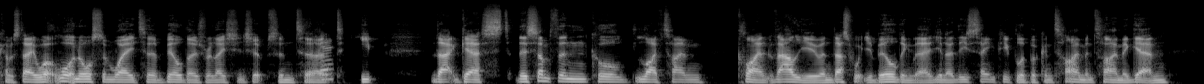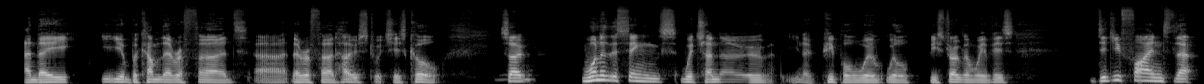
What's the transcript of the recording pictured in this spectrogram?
come stay. What what an awesome way to build those relationships and to, yeah. to keep that guest. There's something called lifetime client value, and that's what you're building there. You know, these same people are booking time and time again, and they you become their referred uh, their referred host, which is cool. So mm-hmm. one of the things which I know you know people will will be struggling with is, did you find that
